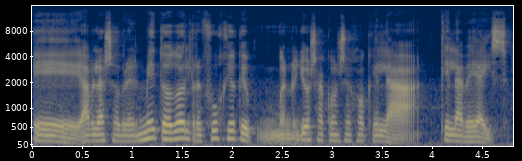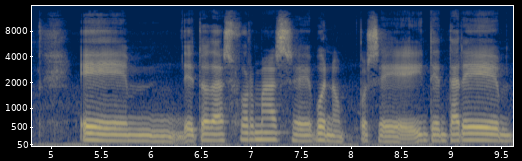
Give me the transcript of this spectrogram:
Eh, habla sobre el método, el refugio, que bueno, yo os aconsejo que la, que la veáis. Em, de todas formas, eh, bueno, pues intentaré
